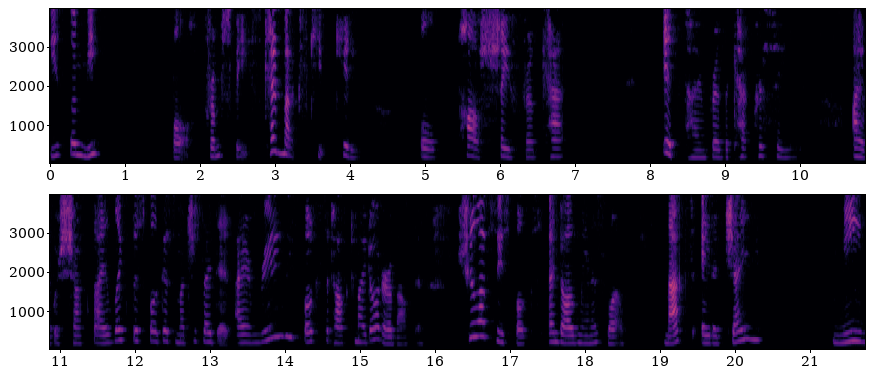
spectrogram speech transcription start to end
eat the meatball from space? Can Max keep kitty? Old Paul Schaefer cat. It's time for the Cat Crusader. I was shocked that I liked this book as much as I did. I am reading these books to talk to my daughter about them. She loves these books, and Dogman as well. Max ate a giant mean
